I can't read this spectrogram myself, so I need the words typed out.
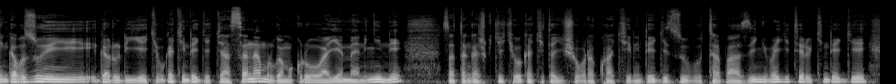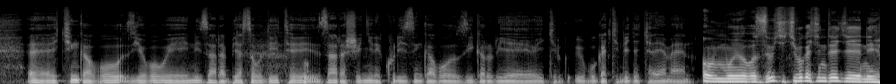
ingabo zigaruriye ikibuga cy'indege cya sana mu rwa mukuru wa yemen nyine zatangaje ko iki kibuga kitagishobora kwakira indege z'ubutabazi. Nyuma y'igitero cy'indege eh, cy'ingabo ziyobowe n'iza arabiya sawudite zarashe nyine kuri izi ngabo zigaruriye ikibuga cy'indege cya yemen. Umuyobozi w'iki kibuga cy'indege ni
